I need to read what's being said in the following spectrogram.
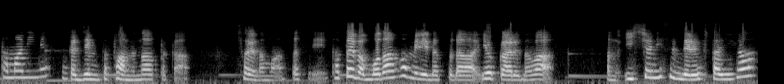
たまにね、なんかジムとパムのとかそういうのもあったし、例えばモダンファミリーだったらよくあるのは、あの、一緒に住んでる二人が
